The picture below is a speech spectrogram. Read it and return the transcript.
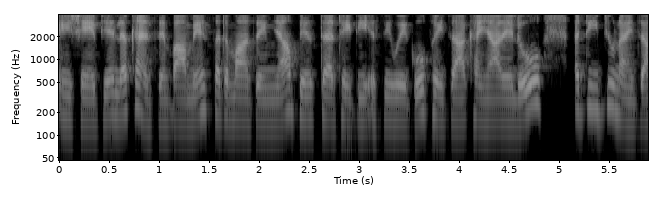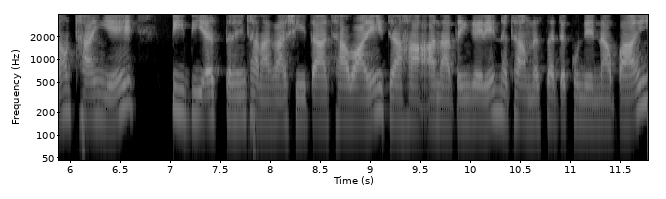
အင်ရှင်အဖြစ်လက်ခံကျင်းပမယ်စက်တမကြိမ်မြောက်ဘင်းစတက်ထိပ်သီးအစည်းအဝေးကိုဖိတ်ကြားခံရတယ်လို့အတီးပြုနိုင်ကြောင်းထိုင်းရဲ့ PBS သတင်းဌာနကရှေ့သားထားပါတယ်။ဒါဟာအာဏာသိမ်းခဲ့တဲ့2021ခုနှစ်နောက်ပိုင်း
